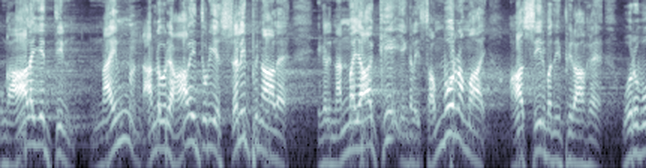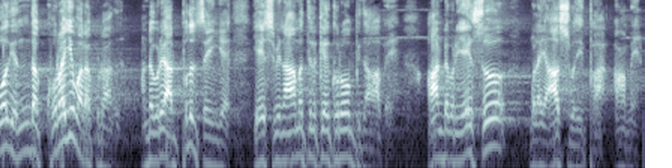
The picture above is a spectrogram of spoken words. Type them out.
உங்கள் ஆலயத்தின் நன் ஆண்டவருடைய ஆலயத்துடைய செழிப்பினால எங்களை நன்மையாக்கி எங்களை சம்பூர்ணமாய் ஆசீர்வதிப்பீராக. ஒருபோது எந்த குறையும் வரக்கூடாது. ஆண்டவரே அற்புதம் செய்யுங்க. இயேசுவின் நாமத்தில் கேட்குறோம் பிதாவே. ஆண்டவர் இயேசு உங்களை ஆஸ்வதிப்பார் ஆமேன்.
